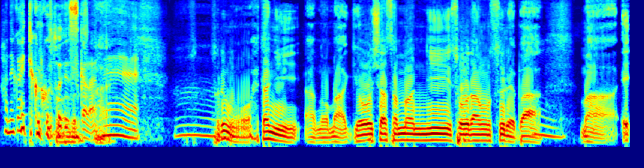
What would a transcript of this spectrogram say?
跳ね返ってくることですからね。それも下手にあの、まあ、業者様に相談をすれば、うん、まあえ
